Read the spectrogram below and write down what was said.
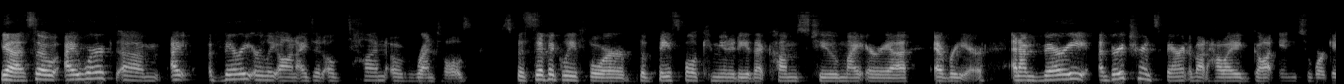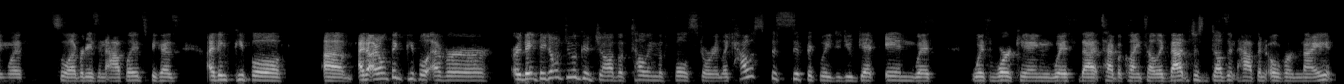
Yeah, so I worked. Um, I very early on, I did a ton of rentals specifically for the baseball community that comes to my area every year. And I'm very, I'm very transparent about how I got into working with celebrities and athletes because I think people, um, I don't think people ever or they, they don't do a good job of telling the full story. Like how specifically did you get in with with working with that type of clientele? Like that just doesn't happen overnight.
